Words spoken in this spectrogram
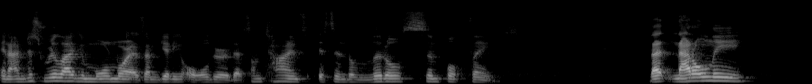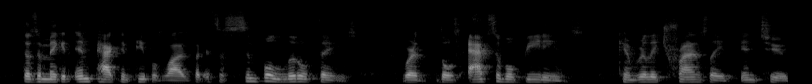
and I'm just realizing more and more as I'm getting older that sometimes it's in the little simple things that not only does it make an impact in people's lives, but it's the simple little things where those acts of obedience can really translate into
